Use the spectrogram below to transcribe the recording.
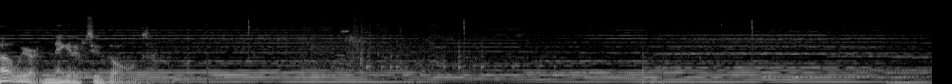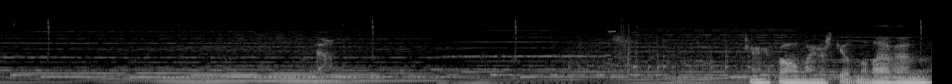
Oh, we are at negative two gold. Dragonfall Miners Guild in 11.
